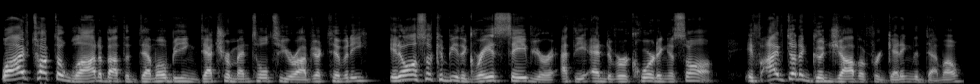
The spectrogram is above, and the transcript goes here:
While I've talked a lot about the demo being detrimental to your objectivity, it also could be the greatest savior at the end of recording a song. If I've done a good job of forgetting the demo,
